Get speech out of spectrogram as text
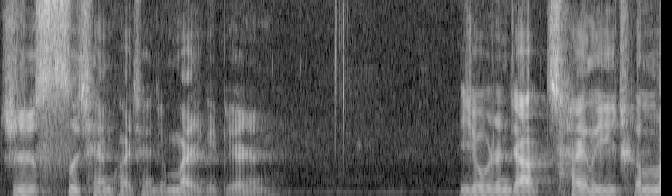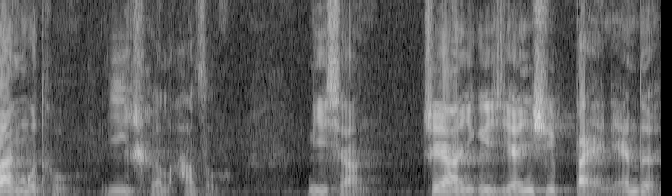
值四千块钱就卖给别人。由人家拆了一车烂木头，一车拿走。你想，这样一个延续百年的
